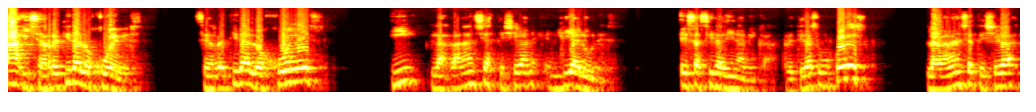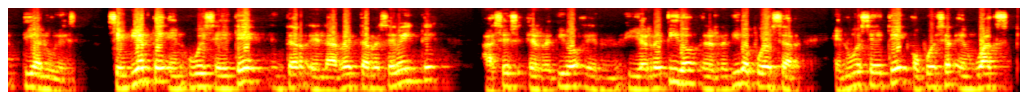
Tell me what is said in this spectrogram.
Ah, y se retira los jueves. Se retira los jueves y las ganancias te llegan el día lunes. Es así la dinámica. Retiras un jueves, la ganancia te llega día lunes. Se invierte en USDT, en, la red TRC20, haces el retiro y el retiro, el retiro puede ser en USDT o puede ser en WaxP.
